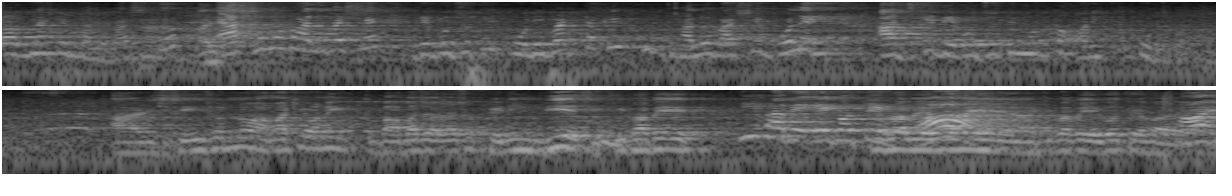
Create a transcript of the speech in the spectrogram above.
লগ্নাকে ভালোবাসতো। হ্যাঁ, এখনও ভালোবাসে। দেবজ্যোতির পরিবারটাকে খুব ভালোবাসে বলেই আজকে দেবজ্যোতির মধ্যে অনেকটা পরিবর্তন। আর সেই জন্য আমাকে অনেক বাবা যা সব ট্রেনিং দিয়েছে কীভাবে কীভাবে এগোতে কীভাবে হয়। মানে কীভাবে এগোতে হয় হয়।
